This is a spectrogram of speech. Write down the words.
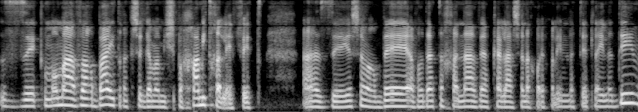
זה כמו מעבר בית, רק שגם המשפחה מתחלפת. אז uh, יש שם הרבה עבודת הכנה והקלה שאנחנו יכולים לתת לילדים,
